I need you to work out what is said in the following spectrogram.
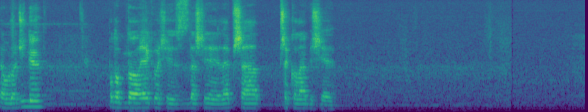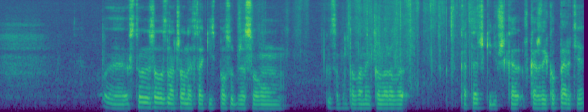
na urodziny. Podobno jakość jest znacznie lepsza, przekonamy się Struny są oznaczone w taki sposób, że są zamontowane kolorowe karteczki w ka- w każdej kopercie.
